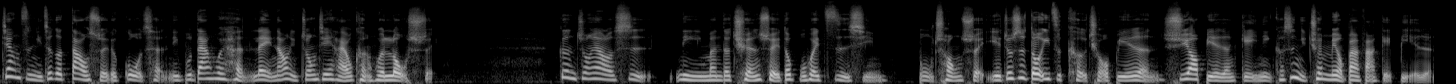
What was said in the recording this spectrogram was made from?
这样子你这个倒水的过程，你不但会很累，然后你中间还有可能会漏水。更重要的是，你们的泉水都不会自行补充水，也就是都一直渴求别人，需要别人给你，可是你却没有办法给别人。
